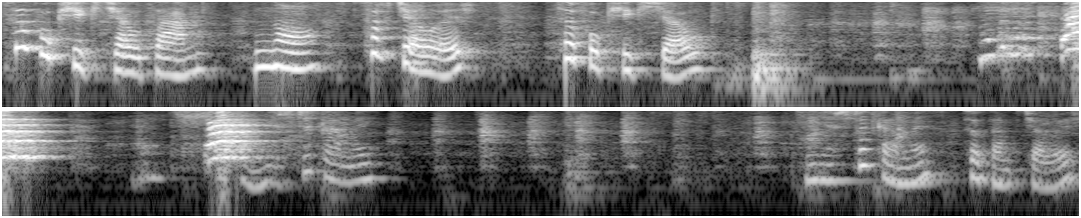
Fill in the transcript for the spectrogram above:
Co Fuksik chciał tam? No, co chciałeś? Co Fuksik chciał? Nie szczekamy. Nie szczekamy. Co tam chciałeś?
